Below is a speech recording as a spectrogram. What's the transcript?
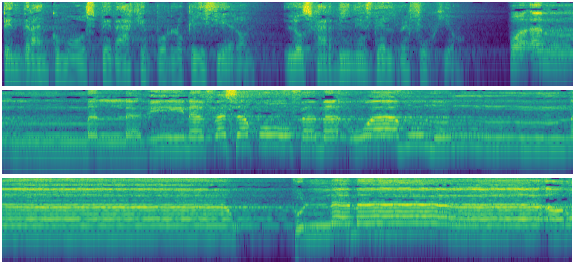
tendrán como hospedaje por lo que hicieron los jardines del refugio. واما الذين فسقوا فماواهم النار كلما ارادوا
